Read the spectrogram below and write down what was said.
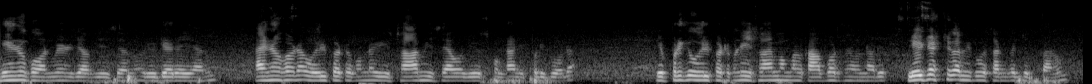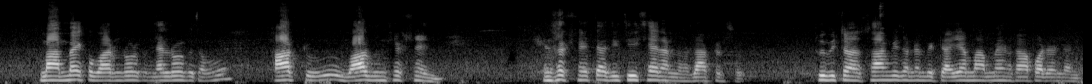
నేను గవర్నమెంట్ జాబ్ చేశాను రిటైర్ అయ్యాను. అయినా కూడా వదిలిపెట్టకుండా ఈ స్వామి సేవ చేసుకుంటాను ఇప్పటికి కూడా. ఎప్పటికీ వదిలిపెట్టకుండా ఈ స్వామి మమ్మల్ని కాపాడుతూనే ఉన్నారు. లేటెస్ట్గా మీకు సంగతి చెప్తాను. మా అమ్మాయికి వారం రోజులు నెల రోజుల క్రితము హార్ట్ వాల్వ్ ఇన్ఫెక్షన్ అయింది. ఇన్ఫెక్షన్ అయితే అది తీసేయాలన్నారు డాక్టర్స్. చూపించాను స్వామికి దండం పెట్టి అయ్యా మా అమ్మాయిని కాపాడండి అని.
